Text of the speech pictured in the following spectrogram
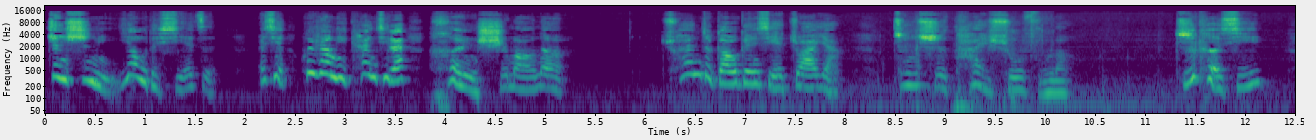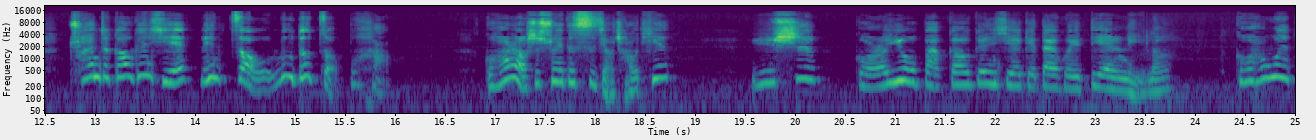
正是你要的鞋子，而且会让你看起来很时髦呢。穿着高跟鞋抓痒真是太舒服了，只可惜。”穿着高跟鞋，连走路都走不好。狗儿老是摔得四脚朝天，于是狗儿又把高跟鞋给带回店里了。狗儿问：“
